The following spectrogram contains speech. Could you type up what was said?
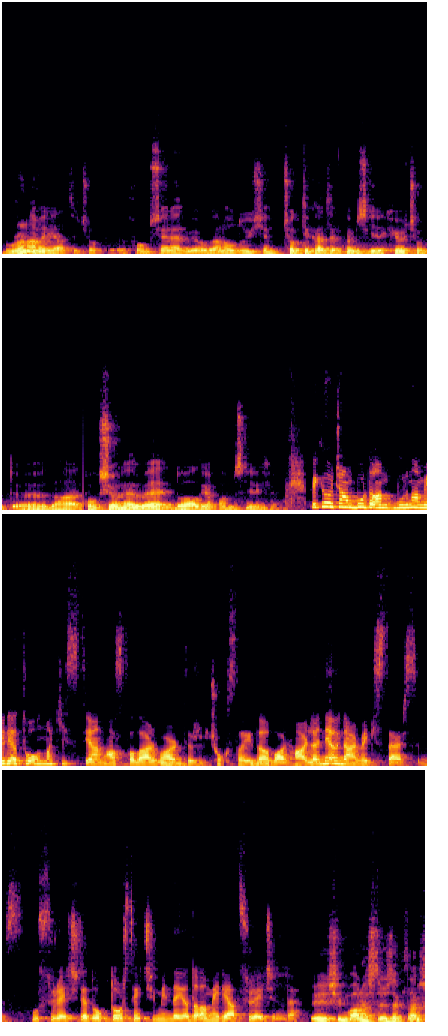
Burun ameliyatı çok e, fonksiyonel bir organ olduğu için çok dikkat etmemiz gerekiyor. Çok e, daha fonksiyonel ve doğal yapmamız gerekiyor. Peki hocam burada burun ameliyatı olmak isteyen hastalar vardır. Çok sayıda var hala. Ne önermek istersiniz bu süreçte, doktor seçiminde ya da ameliyat sürecinde? E, şimdi araştıracaklar,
